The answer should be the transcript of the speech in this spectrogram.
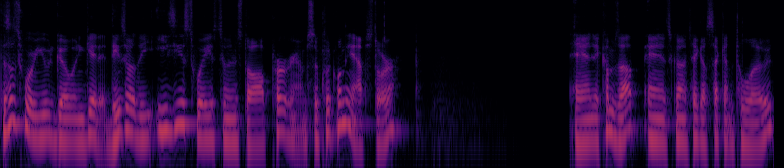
This is where you would go and get it. These are the easiest ways to install programs. So click on the App Store, and it comes up, and it's going to take a second to load.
